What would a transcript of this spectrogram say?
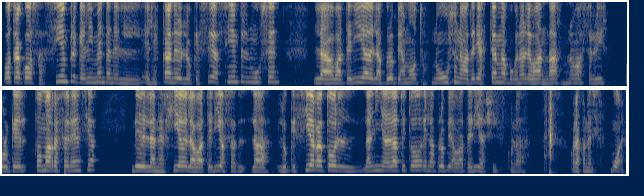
Otra cosa, siempre que alimenten el, el escáner o lo que sea, siempre usen la batería de la propia moto. No usen una batería externa porque no le va a andar, no va a servir. Porque toma referencia de la energía de la batería, o sea, lo que cierra toda la línea de datos y todo es la propia batería allí, con, la, con las conexiones. Bueno,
